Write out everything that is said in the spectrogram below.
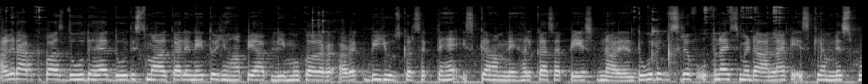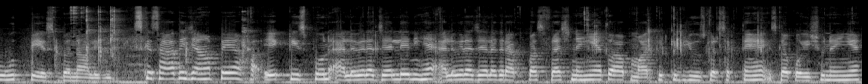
अगर आपके पास दूध है, दूध इस्तेमाल कर ले, नहीं तो यहाँ पे आप लीमू का अरक भी यूज़ कर सकते हैं। इसका हमने हल्का सा पेस्ट बना लेना। दूध सिर्फ़ उतना इसमें डालना है कि इसके हमने स्मूथ पेस्ट बना लेनी इसके साथ ही यहाँ पे एक टीस्पून एलोवेरा जेल लेनी है। एलोवेरा जेल अगर आपके पास फ्रेश नहीं है तो आप मार्केट की भी यूज़ कर सकते हैं। इसका कोई इशू नहीं है।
